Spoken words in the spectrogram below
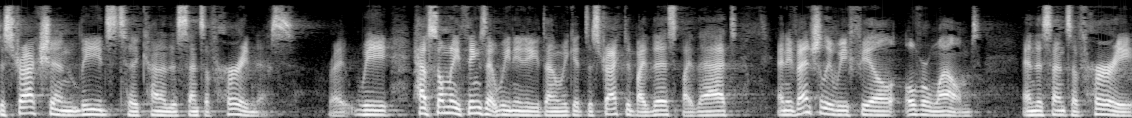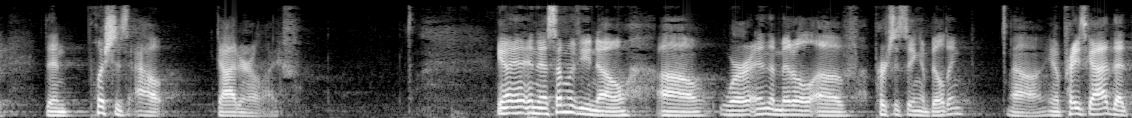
distraction leads to kind of this sense of hurriedness, right? We have so many things that we need to get done. We get distracted by this, by that, and eventually we feel overwhelmed and the sense of hurry then pushes out God in our life. You know, and, and as some of you know, uh, we're in the middle of purchasing a building. Uh, you know, praise God that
